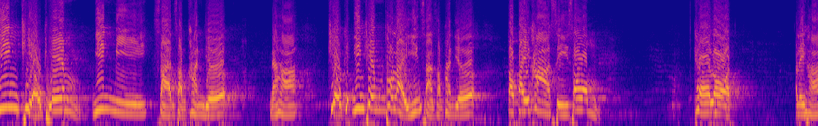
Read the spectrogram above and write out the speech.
ยิ่งเขียวเข้ม ยิ่งมีสารสำคัญเยอะนะคะ เขียวยิ่งเข้มเท่าไหร่ยิ่งสารสำคัญเยอะ ต่อไปค่ะ สีส้ม แครอทอะไรคะ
